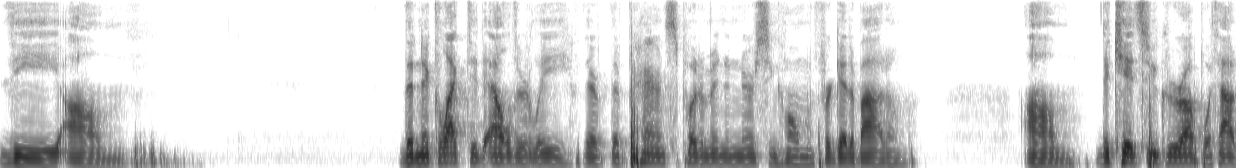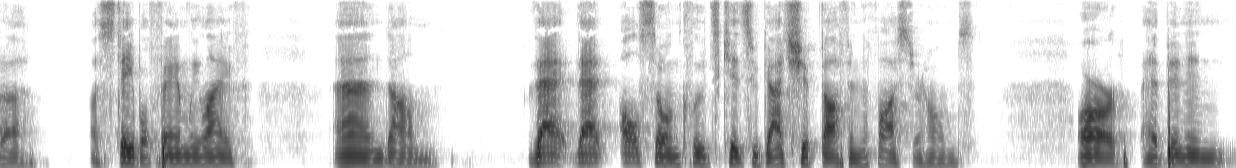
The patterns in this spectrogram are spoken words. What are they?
the um the neglected elderly their their parents put them in a nursing home and forget about them. Um the kids who grew up without a a stable family life. And um that that also includes kids who got shipped off in the foster homes or have been in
